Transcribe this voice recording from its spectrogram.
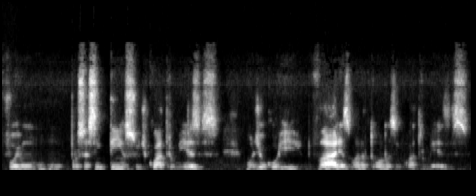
foi um, um processo intenso de quatro meses, onde eu corri várias maratonas em quatro meses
